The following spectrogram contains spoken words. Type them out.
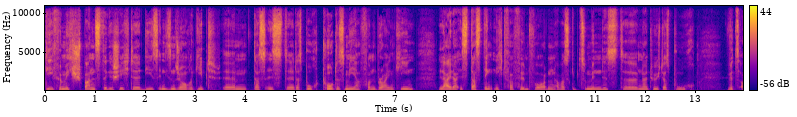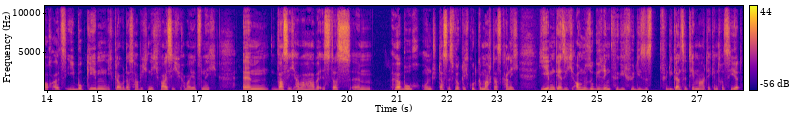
Die für mich spannendste Geschichte, die es in diesem Genre gibt, ähm, das ist äh, das Buch Totes Meer von Brian Keane. Leider ist das Ding nicht verfilmt worden, aber es gibt zumindest äh, natürlich das Buch. Wird es auch als E-Book geben? Ich glaube, das habe ich nicht, weiß ich aber jetzt nicht. Ähm, was ich aber habe, ist das ähm, Hörbuch und das ist wirklich gut gemacht. Das kann ich jedem, der sich auch nur so geringfügig für dieses, für die ganze Thematik interessiert,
